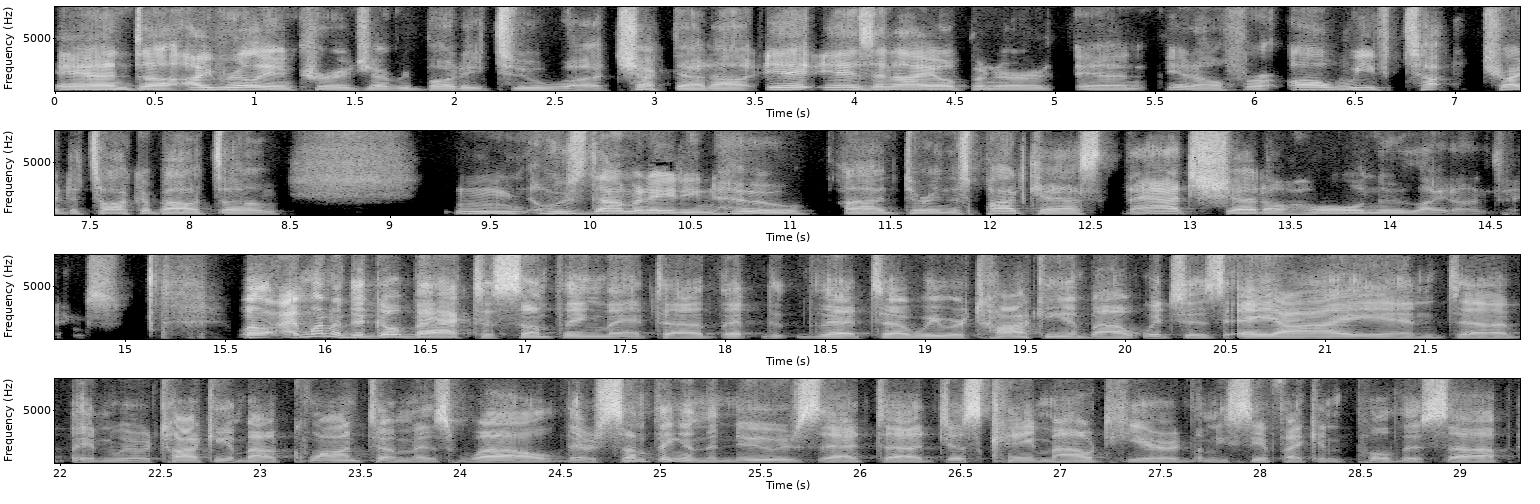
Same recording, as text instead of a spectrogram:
And uh, I really encourage everybody to uh, check that out. It is an eye opener. And, you know, for all we've ta- tried to talk about, um, who's dominating who uh, during this podcast, that shed a whole new light on things. Well, I wanted to go back to something that uh, that that uh, we were talking about, which is AI, and uh, and we were talking about quantum as well. There's something in the news that uh, just came out here. Let me see if I can pull this up.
